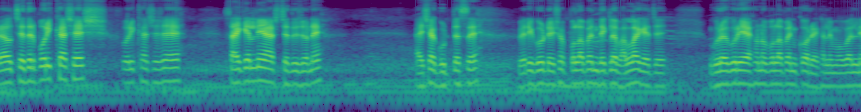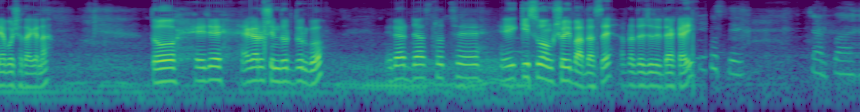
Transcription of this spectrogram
এরা হচ্ছে এদের পরীক্ষা শেষ। পরীক্ষা শেষে সাইকেল নিয়ে আসছে দুজনে। আইসা ঘুরতেছে। ভেরি গুড এইসব পোলাপেন দেখলে ভালো লাগে যে ঘুরে ঘুরে এখনও পোলাপেন করে খালি মোবাইল নিয়ে বসে থাকে না। তো এই যে এগারো সিন্দুর দুর্গ এটার জাস্ট হচ্ছে এই কিছু অংশই বাদ আছে আপনাদের যদি দেখাই। চারপাশ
